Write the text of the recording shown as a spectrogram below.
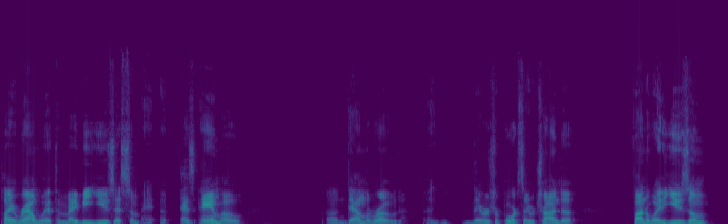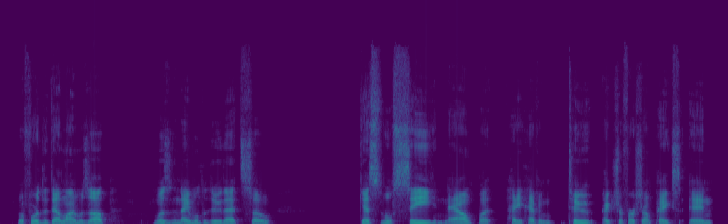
play around with and maybe use as some as ammo uh, down the road. Uh, there was reports they were trying to find a way to use them before the deadline was up. Wasn't able to do that, so guess we'll see now. But hey, having two extra first round picks and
